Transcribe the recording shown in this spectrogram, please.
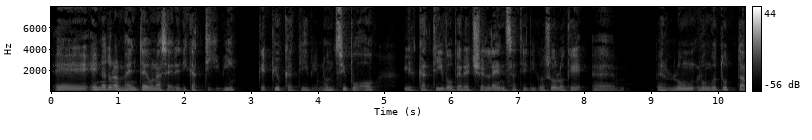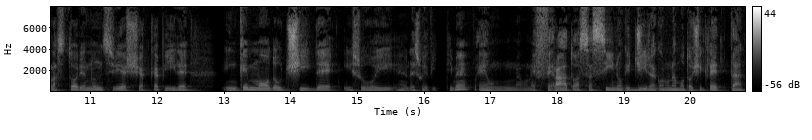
e, e, naturalmente una serie di cattivi, che più cattivi non si può, il cattivo per eccellenza, ti dico solo che eh, per lung- lungo tutta la storia non si riesce a capire in che modo uccide suoi, eh, le sue vittime. È un, un, efferato assassino che gira con una motocicletta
